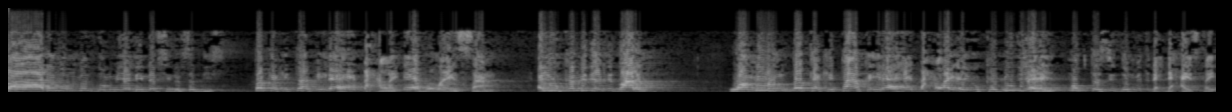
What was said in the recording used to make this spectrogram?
daalimun mid dulmiya linafsi nafsadiisa dadka kitaabka ilaahay dhaxlay ee rumaysan ayuu ka mid yahay mid daalim ah wa minhum dadka kitaabka ilaahay dhaxlay ayuu ka mid yahay muqtasidun mid dhexdhexaystay.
